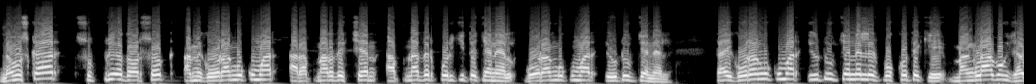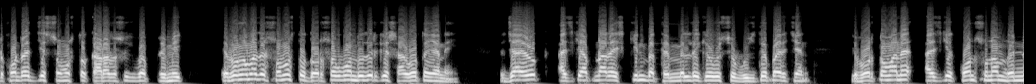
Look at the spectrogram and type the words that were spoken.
নমস্কার, সুপ্রিয় দর্শক, আমি গৌরাঙ্গ কুমার আর আপনারা দেখছেন আপনাদের পরিচিত channel Gouranga Kumar YouTube channel. তাই গৌরাঙ্গ কুমার ইউটিউব চ্যানেলের পক্ষ থেকে বাংলা এবং ঝাড়খণ্ড রাজ্যের সমস্ত কারারসিক বা প্রেমিক এবং আমাদের সমস্ত দর্শক বন্ধুদেরকে স্বাগত জানাই। যাই হোক, আজকে আপনারা স্ক্রিন বা থ্যাম্বেল দেখে অবশ্য বুঝতে পারছেন যে বর্তমানে আজকে কোন সুনামধন্য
